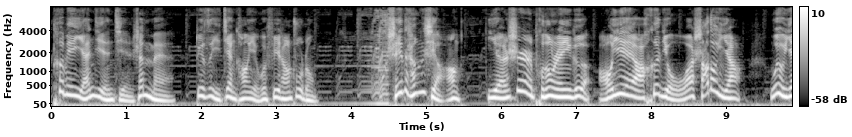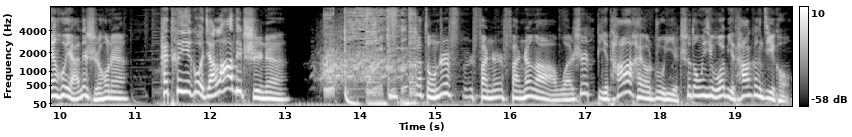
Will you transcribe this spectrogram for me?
特别严谨谨慎呗，对自己健康也会非常注重，谁成想。也是普通人一个，熬夜呀、喝酒啊，啥都一样。我有咽喉炎的时候呢，还特意给我加辣的吃呢。那总之，反正反正啊，我是比他还要注意吃东西，我比他更忌口。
